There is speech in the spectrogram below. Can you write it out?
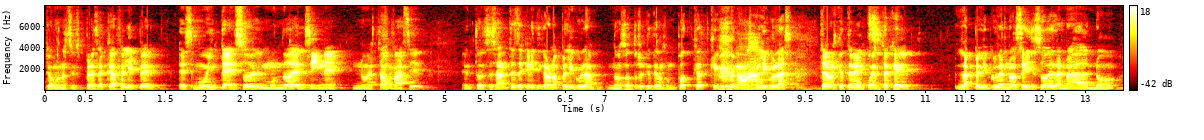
como nos expresa acá Felipe, es muy intenso el mundo del cine, no es tan Sí. fácil. Entonces, antes de criticar una película, nosotros que tenemos un podcast que criticamos Ajá. películas, tenemos que tener en cuenta que la película no se hizo de la nada, no,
